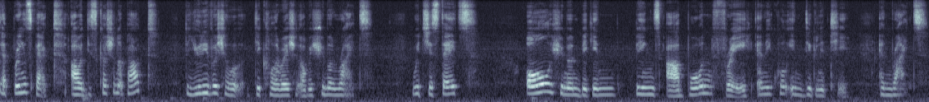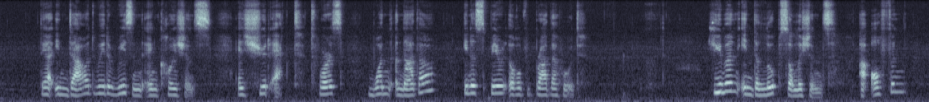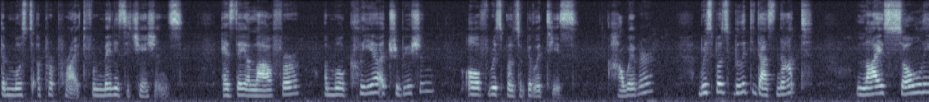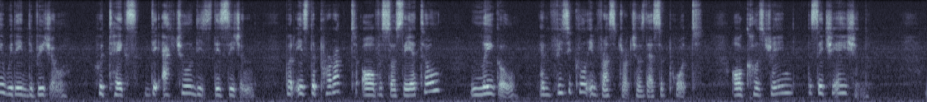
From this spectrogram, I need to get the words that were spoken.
That brings back our discussion about the Universal Declaration of Human Rights, which states all human begin, beings are born free and equal in dignity and rights. They are endowed with reason and conscience and should act towards one another in a spirit of brotherhood. Human in the loop solutions are often the most appropriate for many situations, as they allow for a more clear attribution of responsibilities. However, responsibility does not lie solely with the individual who takes the actual decision, but is the product of societal, legal, and physical infrastructures that support or constrain the situation.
